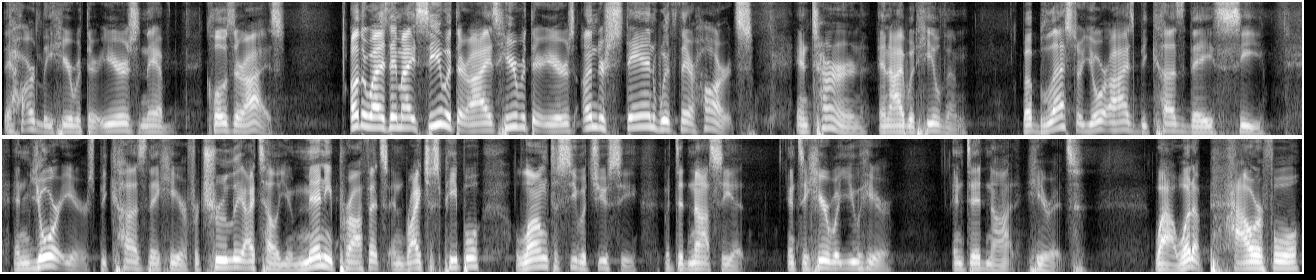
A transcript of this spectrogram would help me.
They hardly hear with their ears, and they have closed their eyes. Otherwise, they might see with their eyes, hear with their ears, understand with their hearts, and turn, and I would heal them. But blessed are your eyes because they see and your ears because they hear. For truly I tell you, many prophets and righteous people long to see what you see, but did not see it, and to hear what you hear, and did not hear it. Wow, what a powerful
